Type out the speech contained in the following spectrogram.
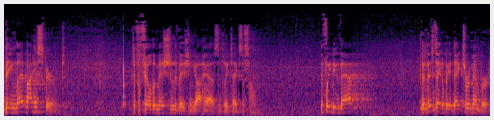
being led by His Spirit to fulfill the mission and the vision God has until He takes us home. If we do that, then this date will be a date to remember.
